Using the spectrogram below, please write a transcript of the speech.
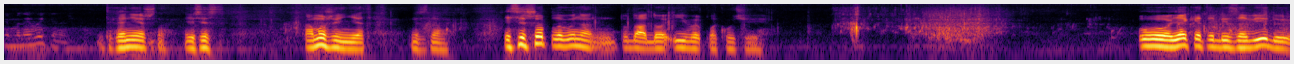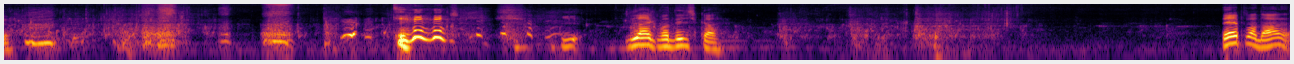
Ти мене витягнеш? Да, конечно. Если... А может и нет. Не знаю. Если что, плыву на... туда, до Ивы плакучої. О, як я тобі завідую. Як водичка. Тепла, да,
